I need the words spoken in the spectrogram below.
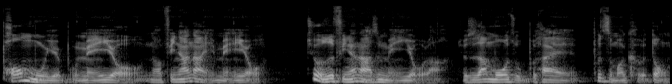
POM 也不没有，然后 Finana 也没有。就我说 Finana 是没有啦，就是它模组不太不怎么可动，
